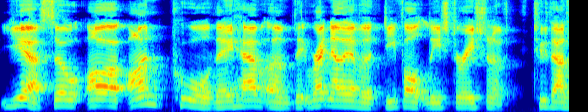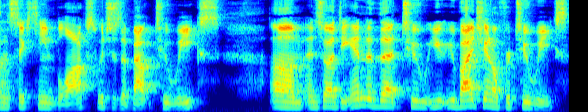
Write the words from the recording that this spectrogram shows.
Yeah. So uh, on Pool, they have um, they, right now they have a default lease duration of 2016 blocks, which is about two weeks. Um, and so at the end of that two, you, you buy channel for two weeks.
